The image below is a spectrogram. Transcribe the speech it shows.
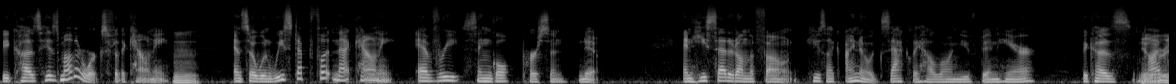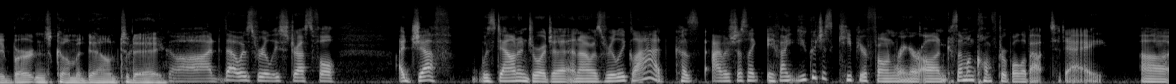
because his mother works for the county. Hmm. And so when we stepped foot in that county, every single person knew. And he said it on the phone. He's like, I know exactly how long you've been here because Hilarie Burton's coming down oh today. God, that was really stressful. I, Jeff was down in Georgia, and I was really glad because I was just like, if I you could just keep your phone ringer on because I'm uncomfortable about today. Uh,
